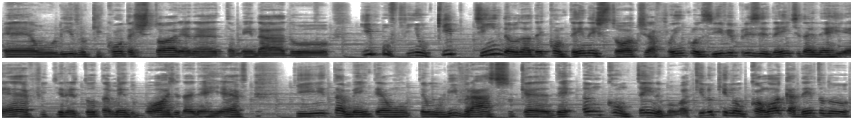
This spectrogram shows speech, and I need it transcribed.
é o livro que conta a história, né, também da do e por fim o Keep Tyndall da The Container Stock já foi inclusive presidente da NRF, diretor também do board da NRF, que também tem um tem um livraço que é The Uncontainable, aquilo que não coloca dentro do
